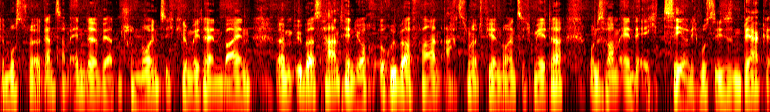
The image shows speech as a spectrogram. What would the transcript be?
Da mussten wir ganz am Ende, wir hatten schon 90 Kilometer in Beinen, ähm, übers Hahntenjoch rüberfahren, 1894 Meter und es war am Ende echt zäh und ich musste diesen Berg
